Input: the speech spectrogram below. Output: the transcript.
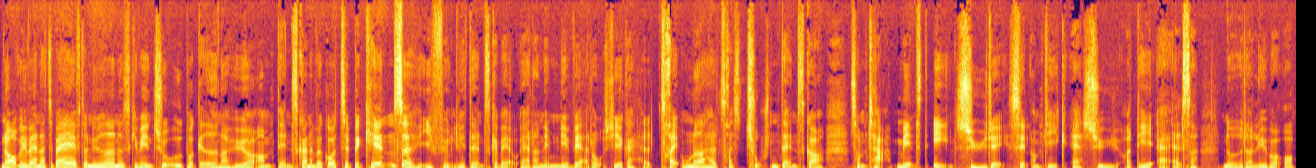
Når vi vender tilbage efter nyhederne, skal vi en tur ud på gaden og høre, om danskerne vil gå til bekendelse. Ifølge Dansk Erhverv er der nemlig hvert år ca. 350.000 danskere, som tager mindst en sygedag, selvom de ikke er syge. Og det er altså noget, der løber op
